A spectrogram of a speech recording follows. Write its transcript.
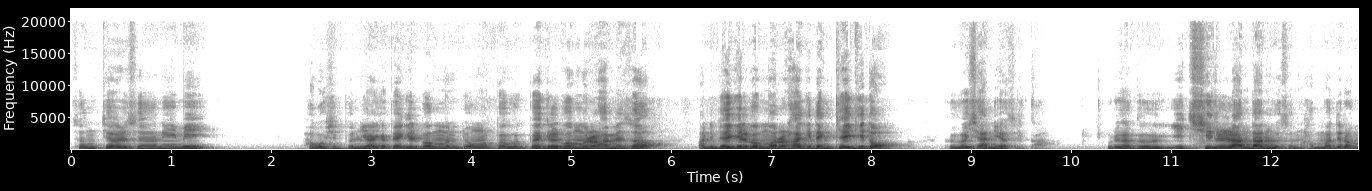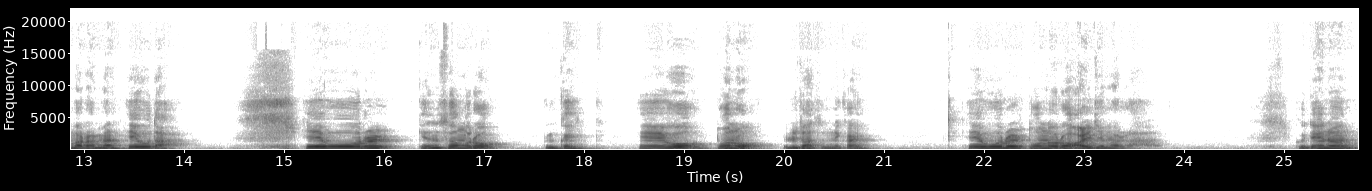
성철 스님이 하고 싶은 이야기가 백일 법문 동 백일 법문을 하면서 아니 백일 법문을 하게 된 계기도 그것이 아니었을까? 우리가 그 이치를 안다는 것은 한마디로 말하면 해오다. 해오를 견성으로 그러니까 해오 돈오 이러지 않습니까? 해오를 돈으로 알지 말라. 그대는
